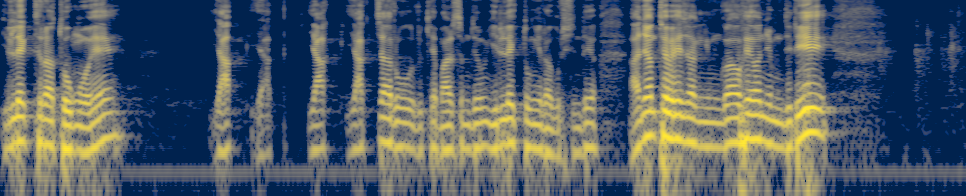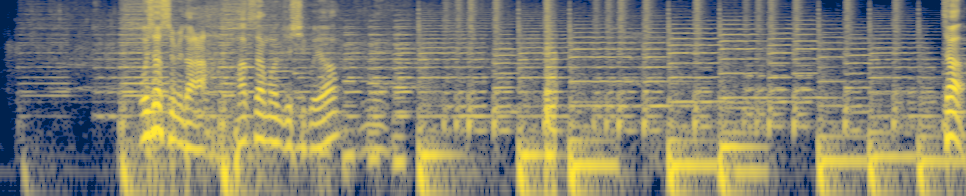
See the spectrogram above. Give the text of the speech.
일렉트라 동호회 약, 약, 약, 약자로 이렇게 말씀드리면 일렉동이라고 그러시는데요. 안현태 회장님과 회원님들이 오셨습니다. 박수 한번 주시고요. 네. 자,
